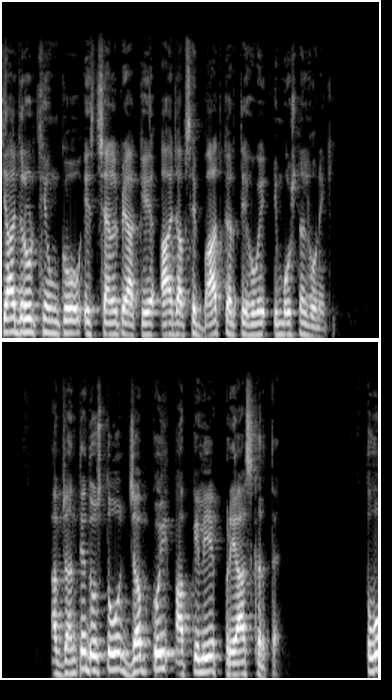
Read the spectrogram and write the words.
क्या ज़रूरत थी उनको इस चैनल पे आके आज आपसे बात करते हुए इमोशनल होने की? आप जानते हैं दोस्तों, जब कोई आपके लिए प्रयास करता है तो वो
